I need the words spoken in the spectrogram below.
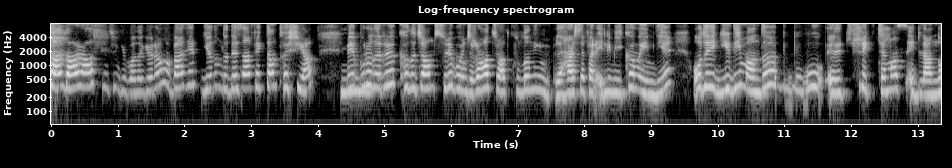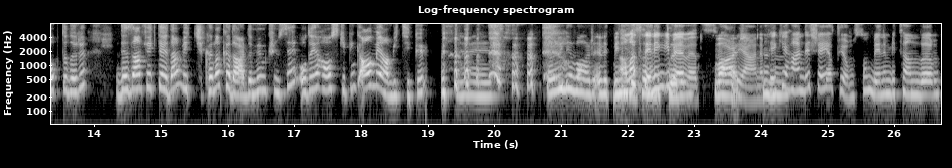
Sen daha rahatsın çünkü bana göre ama ben hep yanımda dezenfektan taşıyan hmm. ve buraları kalacağım süre boyunca rahat rahat kullanayım, her sefer elimi yıkamayayım diye odaya girdiğim anda bu, bu e, sürekli temas edilen noktaları dezenfekte eden ve çıkana kadar da mümkünse odaya housekeeping almayan bir tipim. Evet. Öyle var. Evet benim Ama senin gibi evet var, var yani. Peki Hande şey yapıyor musun? Benim bir tanıdığım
